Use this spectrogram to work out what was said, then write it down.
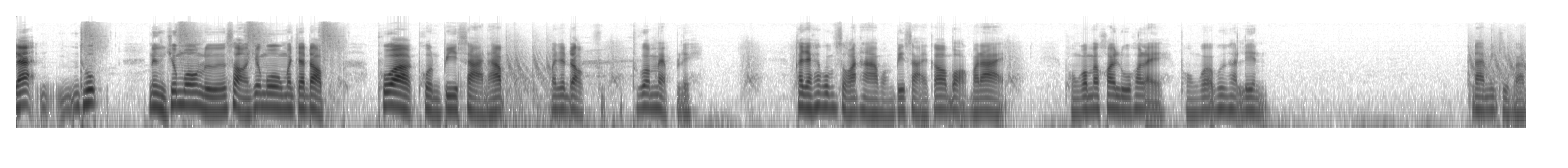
และทุกหนึ่งชั่วโมงหรือสองชั่วโมงมันจะดรอปพวกผลปีศาจครับ มันจะดรอปทั่วแมปเลย ใครอยากให้ผมสอนหาผลปีศาจก็บอกมาได้ ผมก็ไม่ค่อยรู้เท่าไหร่ ผมก็เพิ่งหัดเล่น ได้ไม่กี่วัน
